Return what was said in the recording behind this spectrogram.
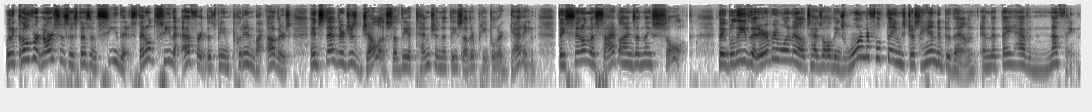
But a covert narcissist doesn't see this. They don't see the effort that's being put in by others. Instead, they're just jealous of the attention that these other people are getting. They sit on the sidelines and they sulk. They believe that everyone else has all these wonderful things just handed to them and that they have nothing.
